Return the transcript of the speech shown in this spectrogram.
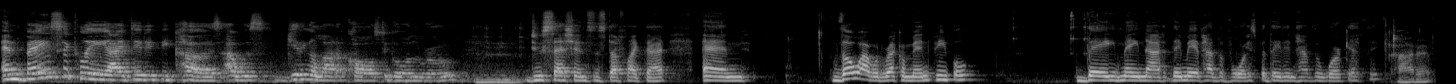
And basically I did it because I was getting a lot of calls to go on the road, do sessions and stuff like that. And though I would recommend people, they may not, they may have had the voice, but they didn't have the work ethic. Got it.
